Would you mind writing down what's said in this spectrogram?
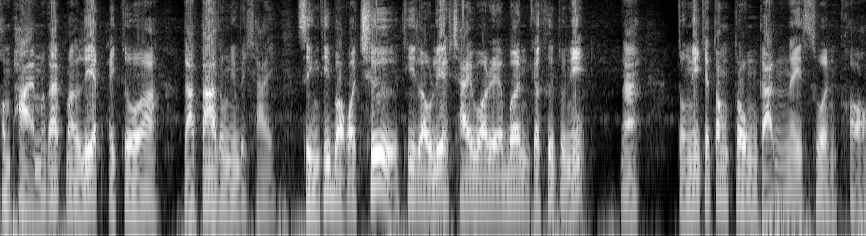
compile มันก็มาเรียกไอตัว data ตรงนี้ไปใช้ สิ่งที่บอกว่าชื่อที่เราเรียกใช้ variable ก็คือตัวนี้นะตรงนี้จะต้องตรงกันในส่วนของ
